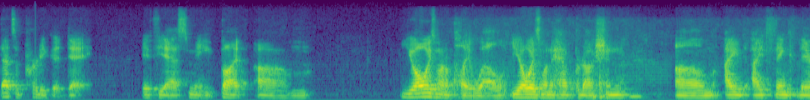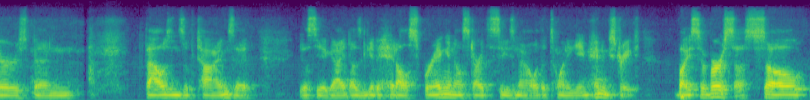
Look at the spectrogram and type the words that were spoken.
That's a pretty good day, if you ask me. But um, you always want to play well. You always want to have production. Um, I I think there's been thousands of times that you'll see a guy doesn't get a hit all spring and he'll start the season out with a 20 game hitting streak, vice versa. So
